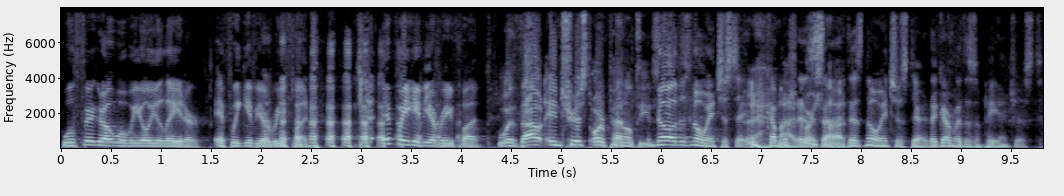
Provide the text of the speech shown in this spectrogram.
We'll figure out what we owe you later if we give you a refund. if we give you a refund. Without interest or penalties. No, there's no interest there. Come on, there's, uh, there's no interest there. The government doesn't pay interest.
